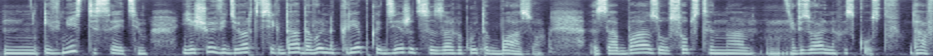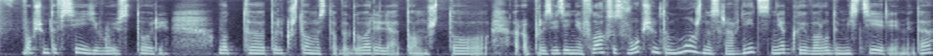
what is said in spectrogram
И вместе с этим еще видеоарт всегда довольно крепко держится за какую-то базу, за базу, собственно, визуальных искусств. Да, в общем-то, всей его истории. Вот э, только что мы с тобой говорили о том, что произведение Флаксус, в общем-то, можно сравнить с некоего рода мистериями, да,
